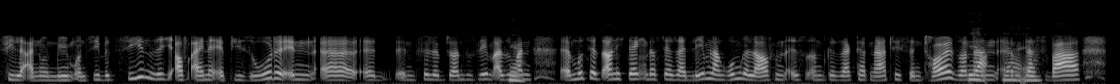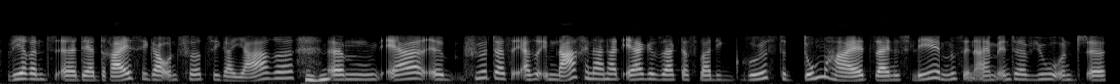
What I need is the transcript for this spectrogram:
viele anonym. Und sie beziehen sich auf eine Episode in, äh, in Philip Johnsons Leben. Also ja. man äh, muss jetzt auch nicht denken, dass der sein Leben lang rumgelaufen ist und gesagt hat, Nazis sind toll, sondern ja, ja, ähm, das war während äh, der 30er und 40er Jahre. Mhm. Ähm, er äh, führt das, also im Nachhinein hat er gesagt, das war die größte größte Dummheit seines Lebens in einem Interview und äh,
